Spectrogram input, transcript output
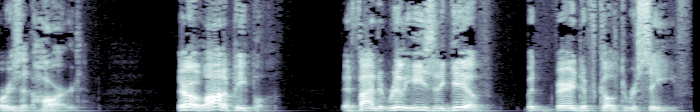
or is it hard? There are a lot of people that find it really easy to give, but very difficult to receive.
